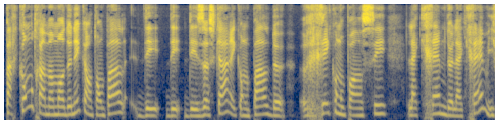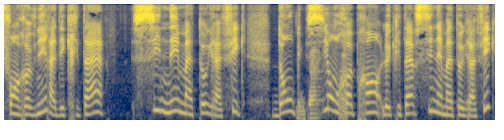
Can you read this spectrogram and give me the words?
Par contre, à un moment donné, quand on parle des, des, des Oscars et qu'on parle de récompenser la crème de la crème, il faut en revenir à des critères cinématographiques. Donc, si on reprend le critère cinématographique,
